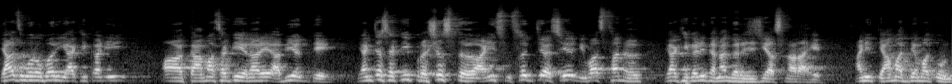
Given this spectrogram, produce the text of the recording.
त्याचबरोबर या ठिकाणी कामासाठी येणारे अभियंते यांच्यासाठी प्रशस्त आणि सुसज्ज असे निवासस्थानं या ठिकाणी त्यांना गरजेची असणार आहेत. आणि त्या माध्यमातून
